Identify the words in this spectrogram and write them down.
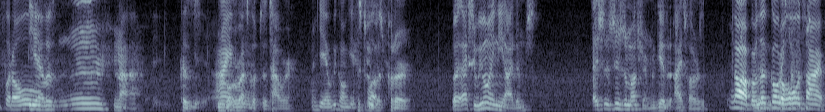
for the whole? Yeah, let's. Mm, nah. Cause I we're, we're about to go to the tower. Yeah, we gonna get Let's do. Let's put her. But actually, we only need items. Let's just use a mushroom. We get ice flowers. Nah, bro, let's go the whole items. time.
